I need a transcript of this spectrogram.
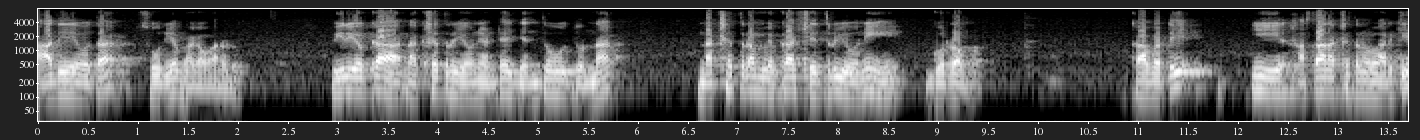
ఆదిదేవత సూర్య భగవానుడు. వీరి యొక్క నక్షత్ర యోని అంటే జంతువు దున్న నక్షత్రం యొక్క శత్రుయోని గుర్రం. కాబట్టి ఈ హస్త నక్షత్రం వారికి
